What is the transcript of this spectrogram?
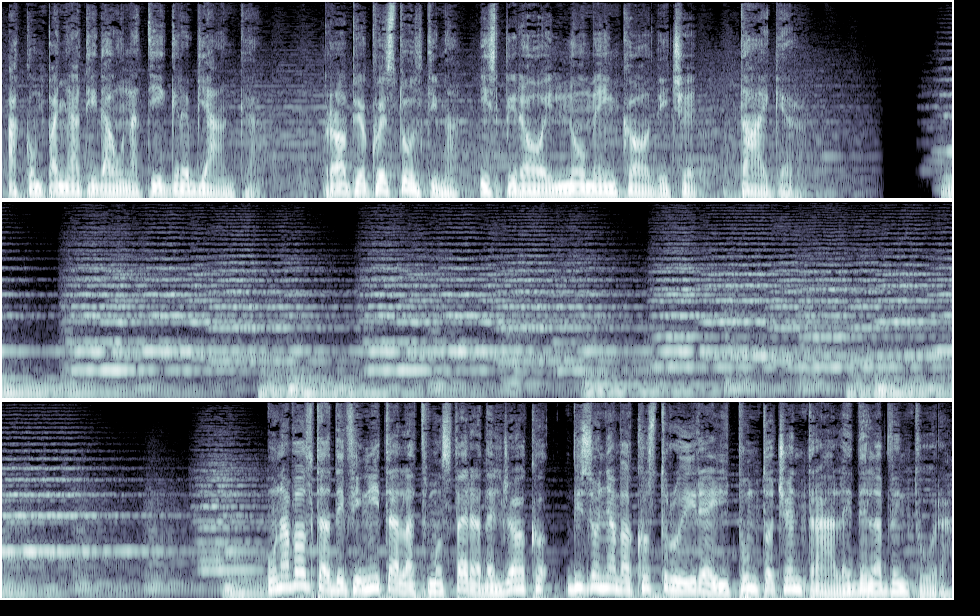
accompagnati da una tigre bianca. Proprio quest'ultima ispirò il nome in codice Tiger. Una volta definita l'atmosfera del gioco, bisognava costruire il punto centrale dell'avventura.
